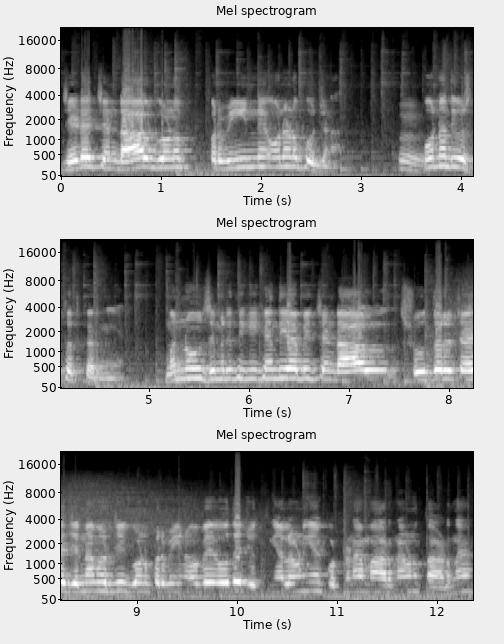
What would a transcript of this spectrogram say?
ਜਿਹੜੇ ਚੰਡਾਲ ਗੁਣ ਪ੍ਰਵੀਨ ਨੇ ਉਹਨਾਂ ਨੂੰ ਪੂਜਣਾ। ਹੂੰ। ਉਹਨਾਂ ਦੀ ਉਸਤਤ ਕਰਨੀ ਹੈ। ਮਨੂ ਸਿਮਰਤੀ ਕੀ ਕਹਿੰਦੀ ਆ ਵੀ ਚੰਡਾਲ ਸ਼ੂਦਰ ਚਾਹੇ ਜਿੰਨਾ ਮਰਜ਼ੀ ਗੁਣ ਪ੍ਰਵੀਨ ਹੋਵੇ ਉਹਦੇ ਜੁੱਤੀਆਂ ਲਾਉਣੀਆਂ ਕੁੱਟਣਾ ਮਾਰਨਾ ਉਹਨੂੰ ਤਾੜਨਾ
